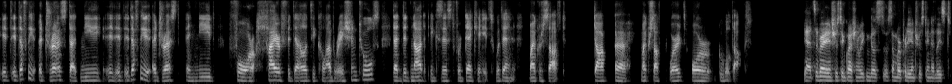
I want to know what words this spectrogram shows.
it it definitely addressed that need. It it definitely addressed a need for higher fidelity collaboration tools that did not exist for decades within Microsoft Doc, uh, Microsoft Word or Google Docs. Yeah, it's a very interesting question. We can go somewhere pretty interesting, at least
